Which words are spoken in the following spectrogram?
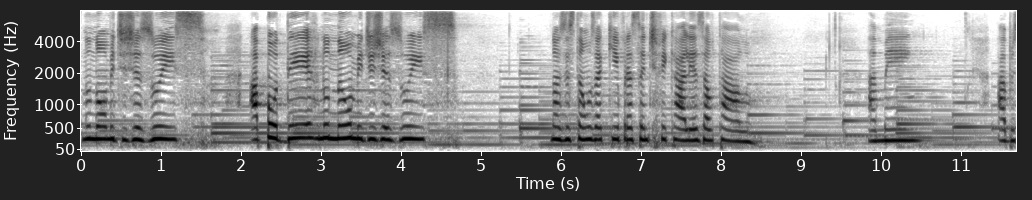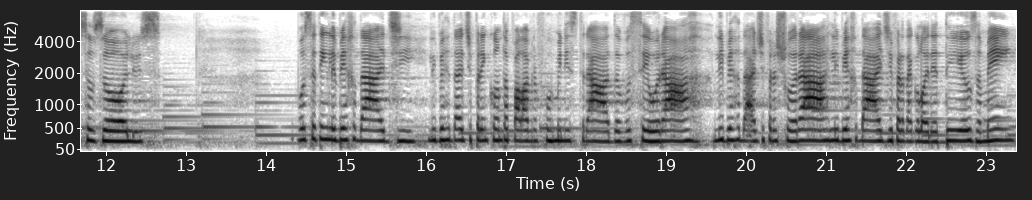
no nome de Jesus. Há poder no nome de Jesus. Nós estamos aqui para santificá-lo e exaltá-lo. Amém. Abre os seus olhos. Você tem liberdade, liberdade para enquanto a palavra for ministrada, você orar, liberdade para chorar, liberdade para dar glória a Deus, amém?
